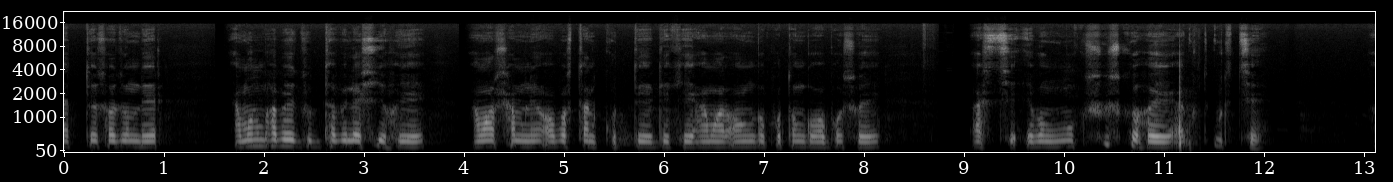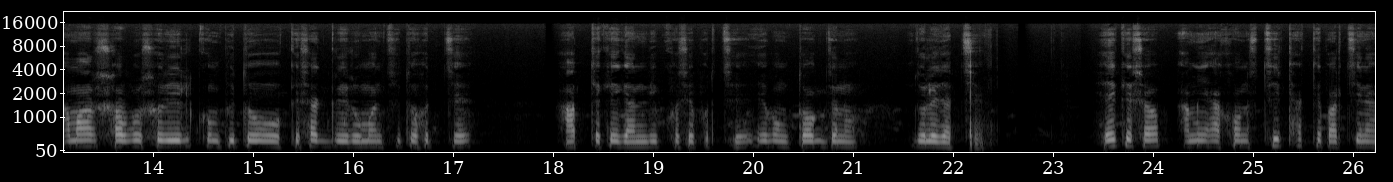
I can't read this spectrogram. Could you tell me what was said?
আত্মীয় স্বজনদের এমনভাবে যুদ্ধাবিলাসী হয়ে আমার সামনে অবস্থান করতে দেখে আমার অঙ্গ প্রত্যঙ্গ অবশ হয়ে আসছে এবং মুখ শুষ্ক হয়ে উঠছে। আমার সর্বশরীর কম্পিত ও কেশাগ্রে রোমাঞ্চিত হচ্ছে। হাত থেকে গান্ডীব খসে পড়ছে এবং ত্বক যেন জ্বলে যাচ্ছে। হে কেশব, আমি এখন স্থির থাকতে পারছি না।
